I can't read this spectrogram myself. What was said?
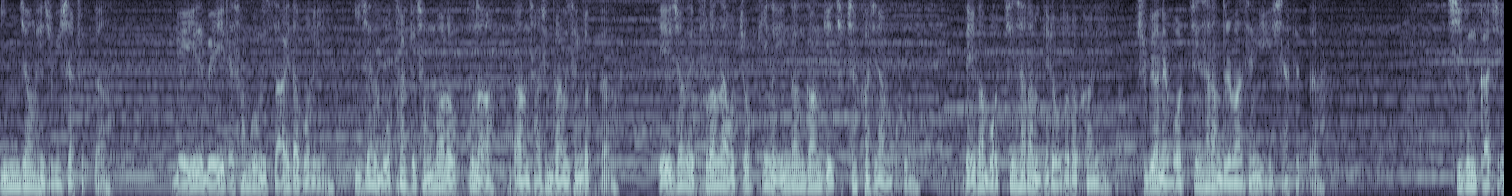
인정해주기 시작했다. 매일매일의 성공이 쌓이다 보니 이제는 못할 게 정말 없구나 라는 자신감이 생겼다. 예전에 불안하고 쫓기는 인간관계에 집착하지 않고 내가 멋진 사람이 되려고 노력하니 주변에 멋진 사람들만 생기기 시작했다. 지금까지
